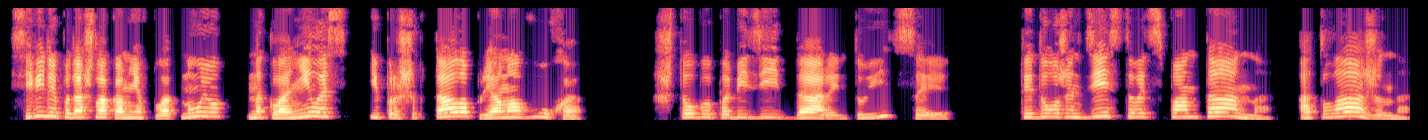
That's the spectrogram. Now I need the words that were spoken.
Севилия подошла ко мне вплотную, наклонилась и прошептала прямо в ухо. Чтобы победить дар интуиции, ты должен действовать спонтанно, отлаженно,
